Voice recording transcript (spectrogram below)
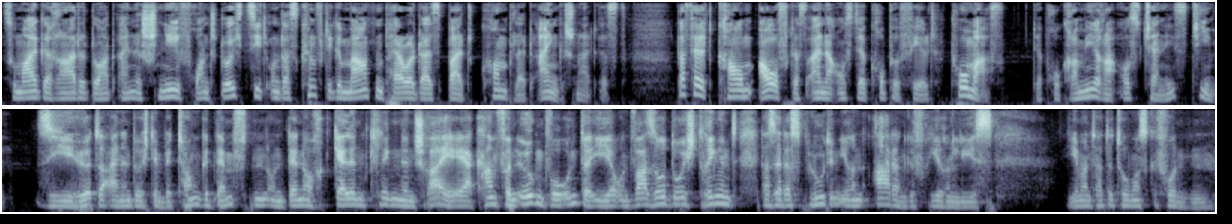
zumal gerade dort eine Schneefront durchzieht und das künftige Mountain Paradise bald komplett eingeschneit ist. Da fällt kaum auf, dass einer aus der Gruppe fehlt. Thomas der Programmierer aus Jennys Team. Sie hörte einen durch den Beton gedämpften und dennoch gellend klingenden Schrei. Er kam von irgendwo unter ihr und war so durchdringend, dass er das Blut in ihren Adern gefrieren ließ. Jemand hatte Thomas gefunden,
